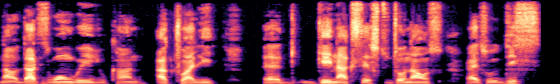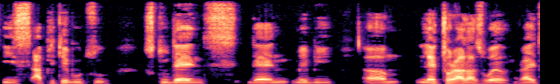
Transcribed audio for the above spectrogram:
Now, that is one way you can actually uh, gain access to journals, right? So this is applicable to students, then maybe um, lecturers as well, right?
